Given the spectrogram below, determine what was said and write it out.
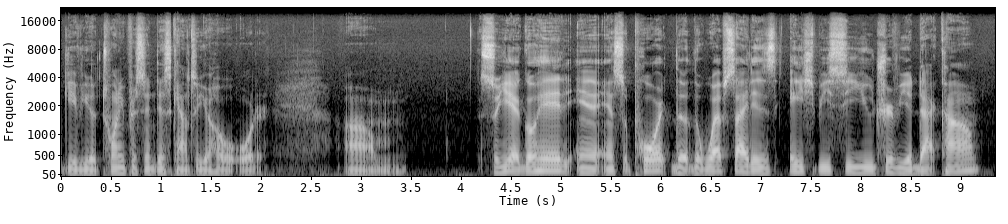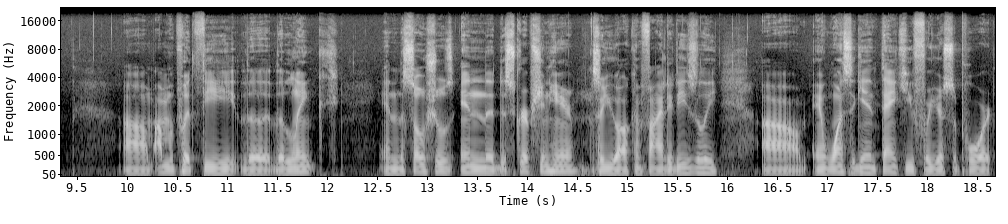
give you a 20% discount to your whole order. Um, so yeah, go ahead and, and, support. The the website is hbcutrivia.com. Um, I'm gonna put the, the the link and the socials in the description here, so you all can find it easily. Um, and once again, thank you for your support.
